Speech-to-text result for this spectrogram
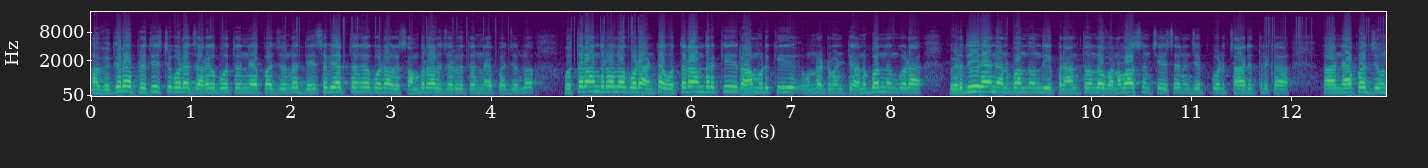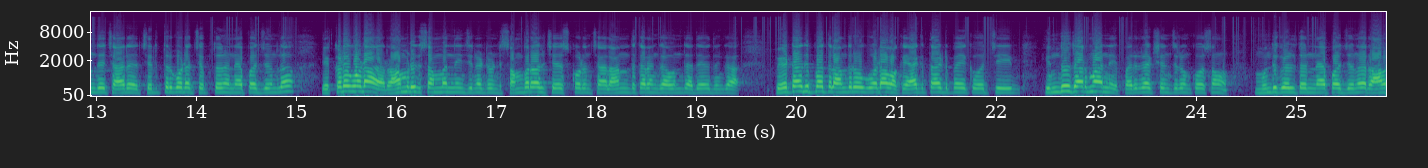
ఆ విగ్రహ ప్రతిష్ఠ కూడా జరగబోతున్న నేపథ్యంలో దేశవ్యాప్తంగా కూడా ఒక సంబరాలు జరుగుతున్న నేపథ్యంలో ఉత్తరాంధ్రలో కూడా అంటే ఉత్తరాంధ్రకి రాముడికి ఉన్నటువంటి అనుబంధం కూడా విడదీరాని అనుబంధం ఉంది. ఈ ప్రాంతంలో వనవాసం చేశారని చెప్పి కూడా చారిత్రక ఆ, నేపథ్యం ఉంది. చారి చరిత్ర కూడా చెప్తున్న నేపథ్యంలో ఇక్కడ కూడా రాముడికి సంబంధించినటువంటి సంబరాలు చేసుకోవడం చాలా ఆనందకరంగా ఉంది. అదేవిధంగా పీఠాధిపతులు అందరూ కూడా ఒక ఏకతాటిపైకి వచ్చి హిందూ ధర్మాన్ని పరిరక్షించడం కోసం ముందుకు వెళ్తున్న నేపథ్యంలో రామ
